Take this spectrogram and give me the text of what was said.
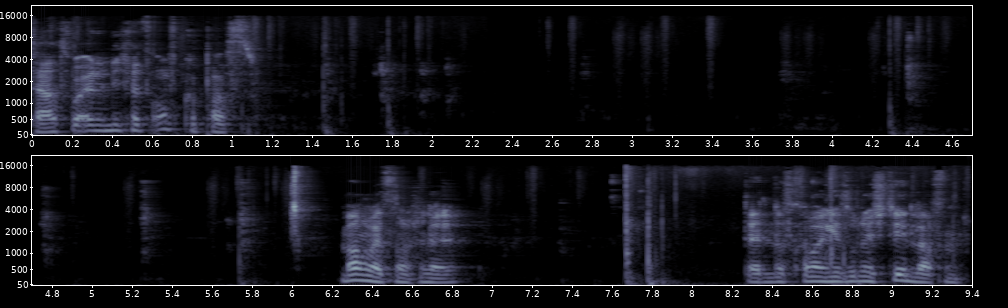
Da hat wohl einer nicht ganz aufgepasst. Machen wir jetzt noch schnell. Denn das kann man hier so nicht stehen lassen.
